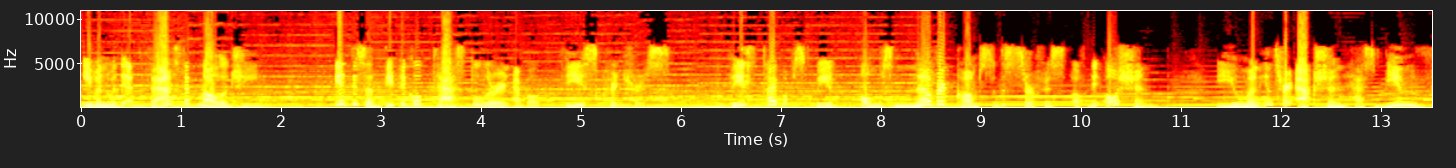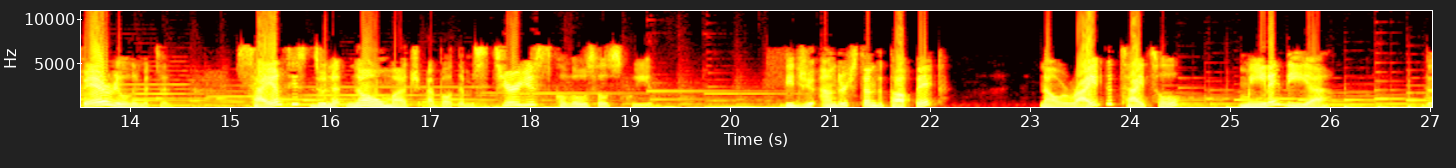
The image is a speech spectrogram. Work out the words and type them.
Even with the advanced technology, it is a difficult task to learn about these creatures. This type of squid almost never comes to the surface of the ocean. Human interaction has been very limited. Scientists do not know much about the mysterious colossal squid. Did you understand the topic? Now write the title, main idea, the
